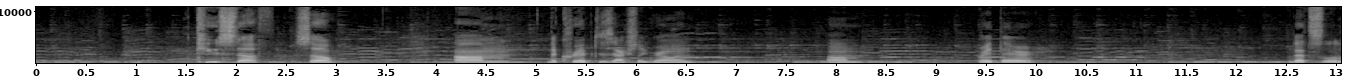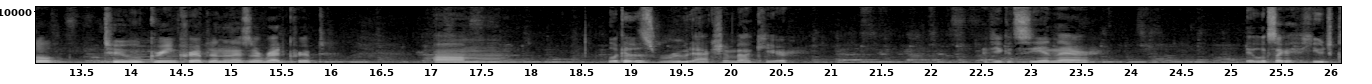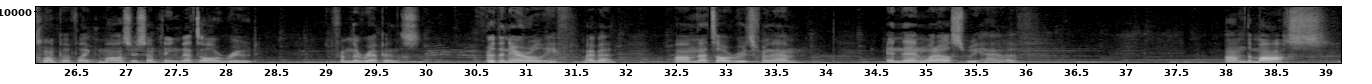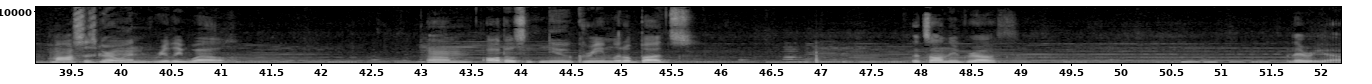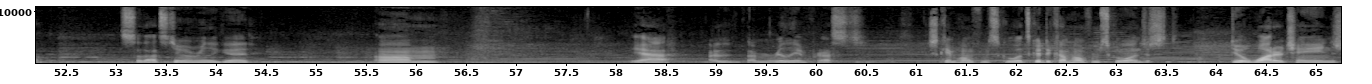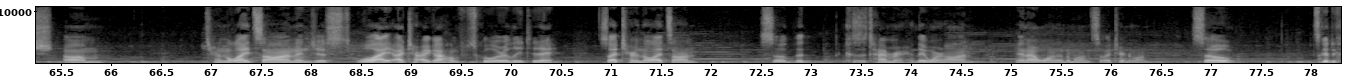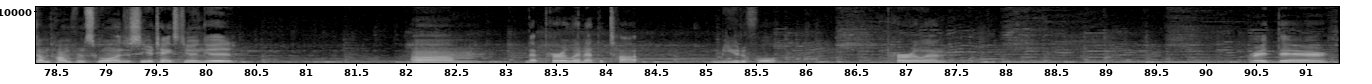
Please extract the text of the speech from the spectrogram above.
Q stuff. So, um, the crypt is actually growing. Um, right there. That's a little two green crypt and then there's a red crypt. Um, look at this root action back here. If you could see in there, it looks like a huge clump of like moss or something. That's all root from the repens, or the narrow leaf. My bad. Um, that's all roots from them. And then what else we have? Um, the moss. Moss is growing really well um, all those new green little buds. That's all new growth. There we go. So that's doing really good. Um, yeah, I, I'm really impressed. Just came home from school. It's good to come home from school and just do a water change. Um, turn the lights on and just well, I I, I got home from school early today, so I turned the lights on so that because the timer they weren't on and I wanted them on so I turned them on. So it's good to come home from school and just see your tanks doing good. Um that purlin at the top beautiful purlin. Right there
